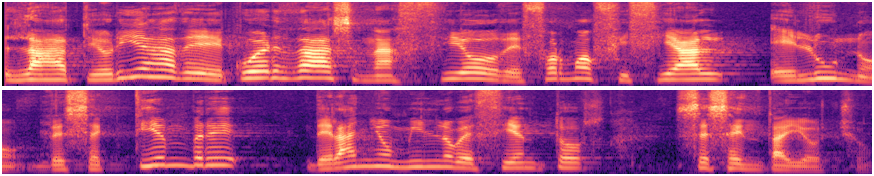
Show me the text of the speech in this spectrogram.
La teoría de cuerdas nació de forma oficial el 1 de septiembre del año 1968.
